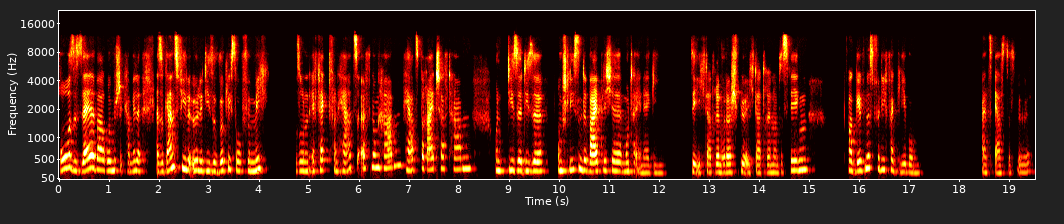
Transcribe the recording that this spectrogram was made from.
Rose selber, römische Kamille. Also ganz viele Öle, die so wirklich so für mich so einen Effekt von Herzöffnung haben, Herzbereitschaft haben und diese, diese umschließende weibliche Mutterenergie sehe ich da drin oder spüre ich da drin. Und deswegen Vergiftnis für die Vergebung als erstes Öl.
